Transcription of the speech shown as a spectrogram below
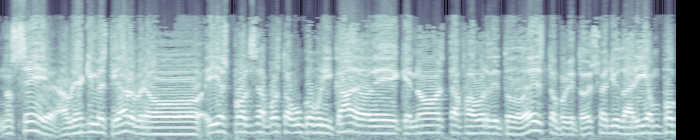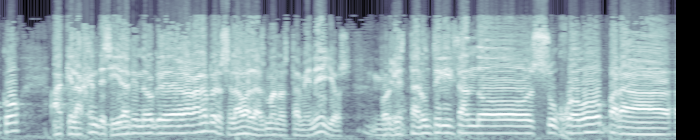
no sé, habría que investigarlo, pero eSports ha puesto algún comunicado de que no está a favor de todo esto, porque todo eso ayudaría un poco a que la gente siguiera haciendo lo que le dé la gana, pero se lava las manos también ellos, porque están utilizando su juego para...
